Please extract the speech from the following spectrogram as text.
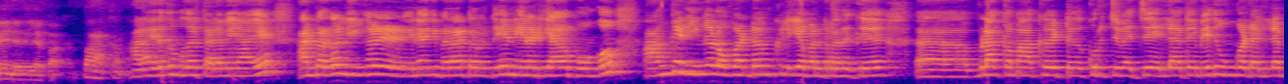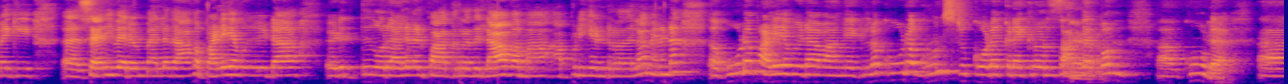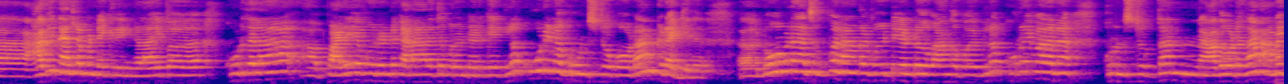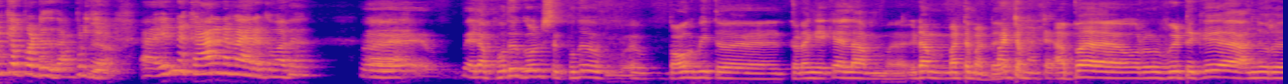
வேண்டியதில் பார்க்கணும். பார்க்கும். ஆனால் இதுக்கு முதல் தலைமையாக அன்பர்கள் நீங்கள் எனர்ஜி பெறாட்டர்கிட்டே நேரடியாக போங்க. அங்கே நீங்கள் ஒவ்வொன்றும் கிளியர் பண்ணுறதுக்கு விளக்கமாக கேட்டு குறித்து வச்சு எல்லாத்தையுமே இது உங்களோட நிலைமைக்கு சரி வரும். அல்லது ஆக பழைய வீடாக எடுத்து ஒரு அலுவல் பார்க்குறது லாபமா? அப்படின்றதெல்லாம் என்னென்னா கூட பழைய வீடாக வாங்கிக்கல கூட குரூன்ஸ்டு கூட கிடைக்கிற ஒரு சந்தர்ப்பம் கூட. அது நல்ல நினைக்கிறீங்களா இப்போ கூடுதலாக பழைய வீடுண்டு கனாலத்து வீடுண்டு எடுக்கல கூடின குரூன் ஸ்டோக்கோட கிடைக்குது. நோமலாக இப்போ நாங்கள் வீட்டு என்று வாங்க போய்க்குள்ள குறைவான குரூன் ஸ்டோக் தான் அதோட தான் அமைக்கப்படுது அப்படியே என்ன காரணமாக இருக்கும் அது? ஏன்னா புது குன்ஸ் புது பவுபீட் தொடங்கிக்க எல்லாம் இடம் மட்டு மட்டு மட்டு மட்டு அப்போ ஒரு வீட்டுக்கு அஞ்சூறு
